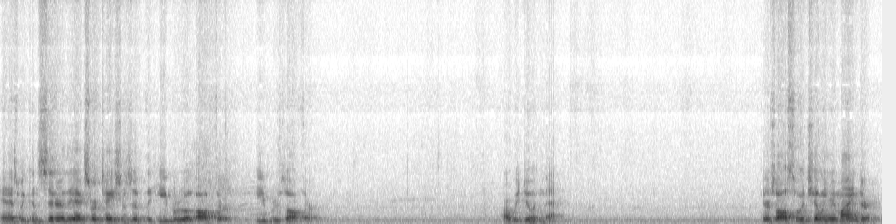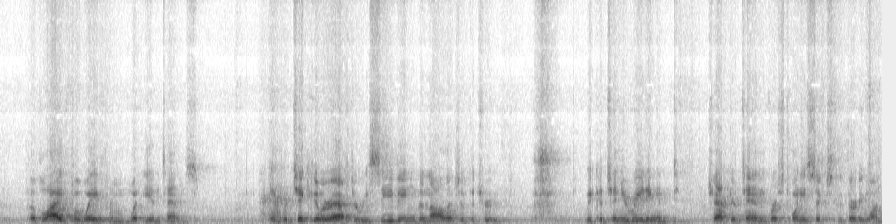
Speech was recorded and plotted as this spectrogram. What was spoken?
And as we consider the exhortations of the Hebrew author, Hebrews author, are we doing that? There's also a chilling reminder of life away from what he intends. In particular, after receiving the knowledge of the truth. We continue reading in chapter 10, verse 26 through 31.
